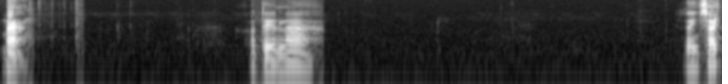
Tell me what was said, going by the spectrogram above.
mạng có tên là danh sách.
